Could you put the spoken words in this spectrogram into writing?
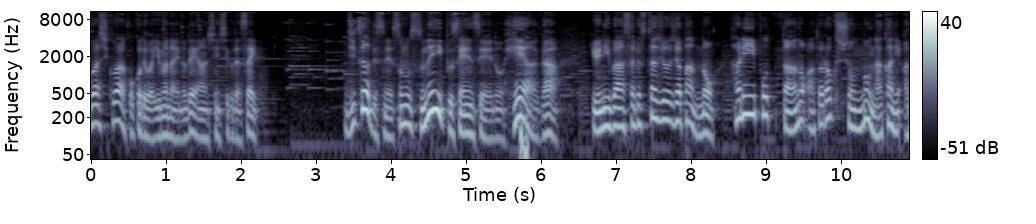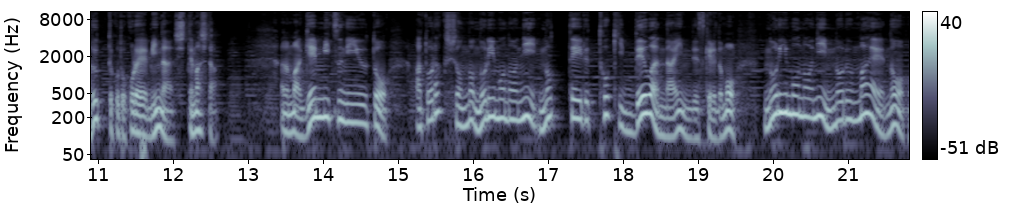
詳しくはここでは言わないので安心してください。実はですね、そのスネイプ先生の部屋がユニバーサル・スタジオ・ジャパンのハリー・ポッターのアトラクションの中にあるってことこれみんな知ってました？あのまあ厳密に言うとアトラクションの乗り物に乗っている時ではないんですけれども乗り物に乗る前の、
